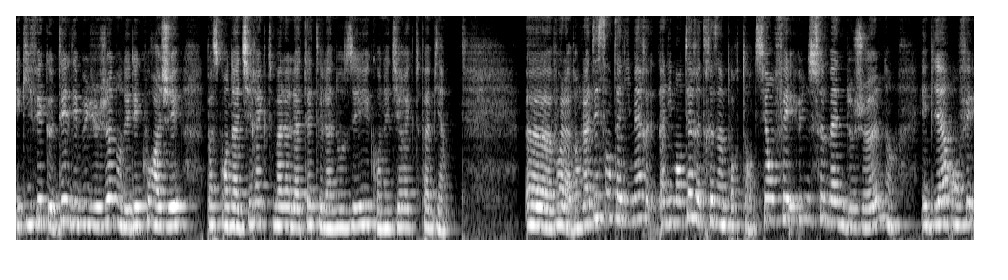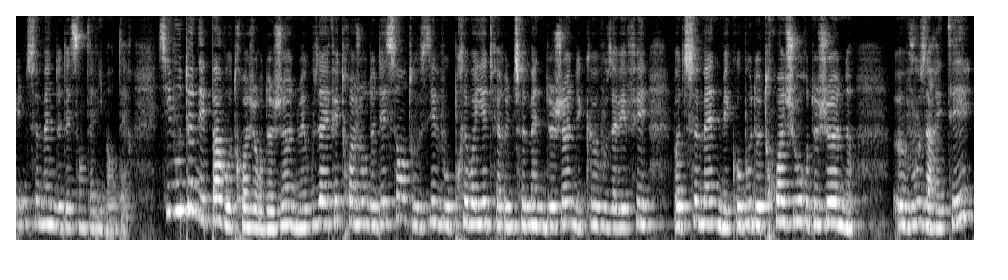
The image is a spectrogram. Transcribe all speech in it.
et qui fait que dès le début du jeûne, on est découragé parce qu'on a direct mal à la tête et la nausée et qu'on est direct pas bien. Euh, voilà, donc la descente alimentaire est très importante. Si on fait une semaine de jeûne, eh bien on fait une semaine de descente alimentaire. Si vous tenez pas vos trois jours de jeûne, mais vous avez fait trois jours de descente, ou si vous prévoyez de faire une semaine de jeûne et que vous avez fait votre semaine, mais qu'au bout de trois jours de jeûne, euh, vous arrêtez,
